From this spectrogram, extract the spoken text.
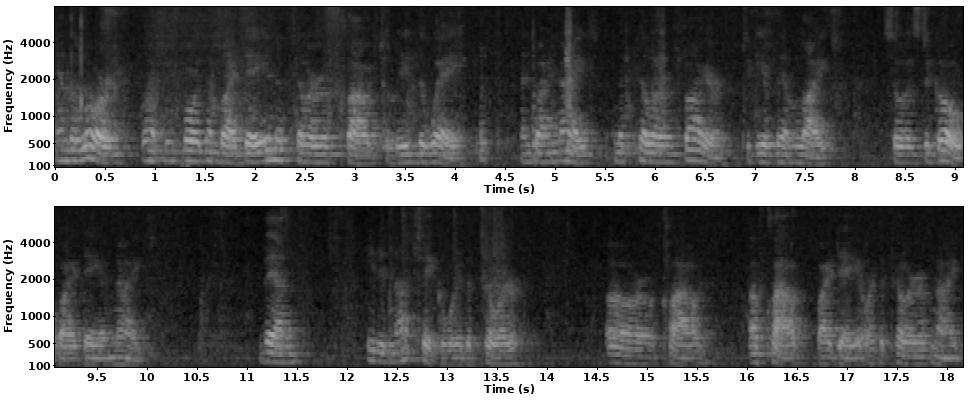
And the Lord went before them by day in a pillar of cloud to lead the way, and by night in a pillar of fire to give them light, so as to go by day and night. Then he did not take away the pillar or cloud of cloud by day or the pillar of night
